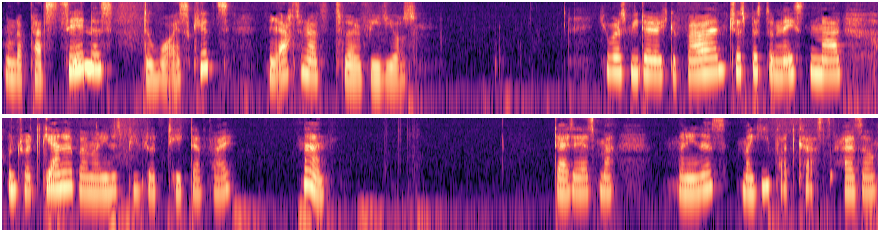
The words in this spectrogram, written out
Und Platz 10 ist The Voice Kids mit 812 Videos. Ich hoffe, das Video hat euch gefallen. Tschüss, bis zum nächsten Mal und schaut gerne bei Marlines Bibliothek dabei. Nein. Da ist ja jetzt mal Marlines Magie-Podcast. Also,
